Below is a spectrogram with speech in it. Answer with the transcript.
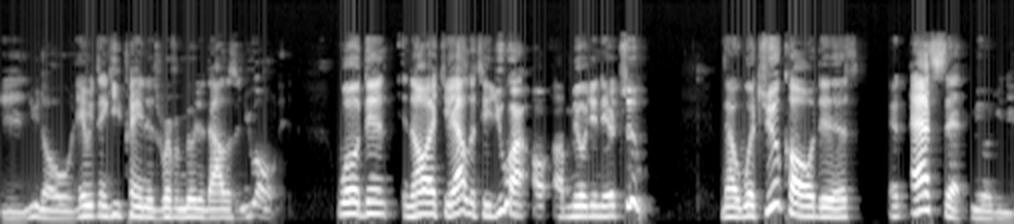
and you know everything he painted is worth a million dollars, and you own it. Well, then, in all actuality, you are a millionaire too. Now, what you're called is an asset millionaire.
